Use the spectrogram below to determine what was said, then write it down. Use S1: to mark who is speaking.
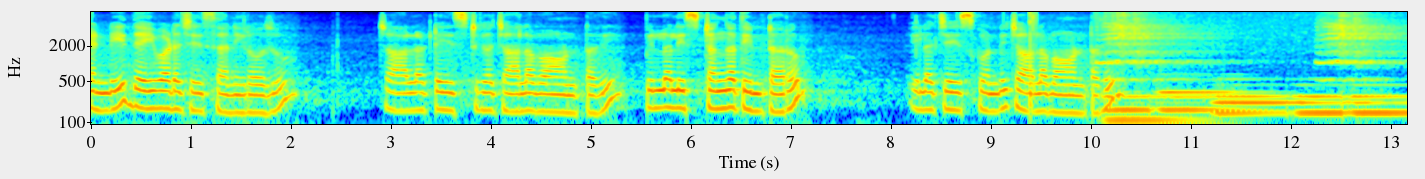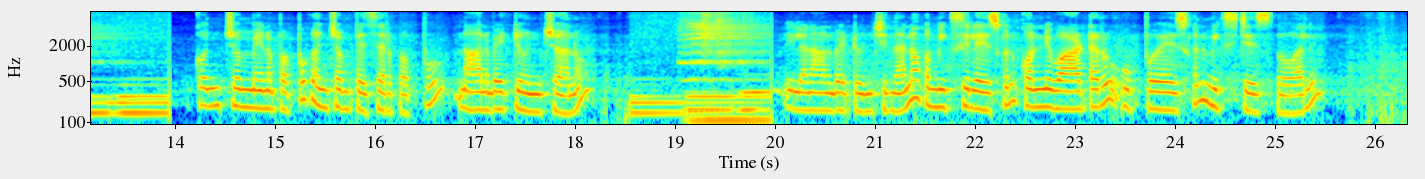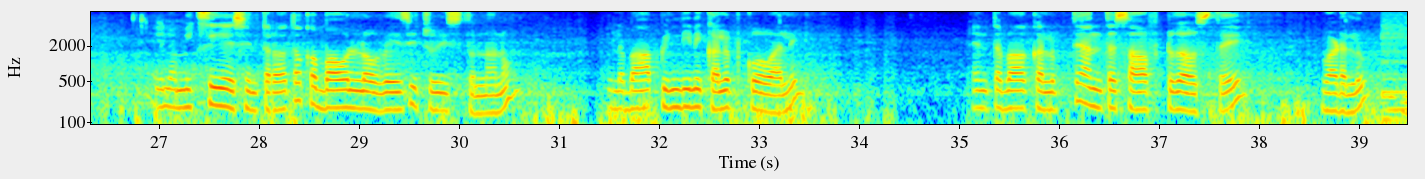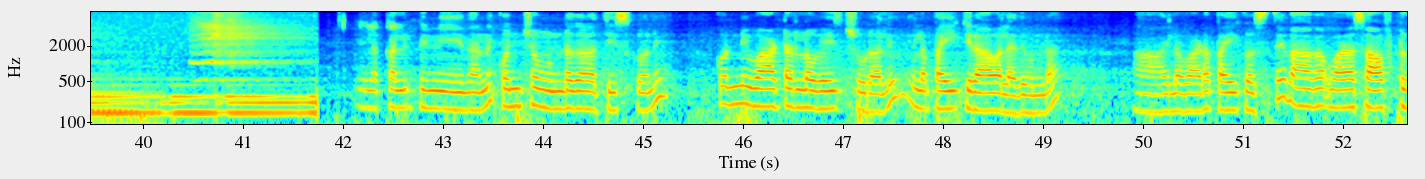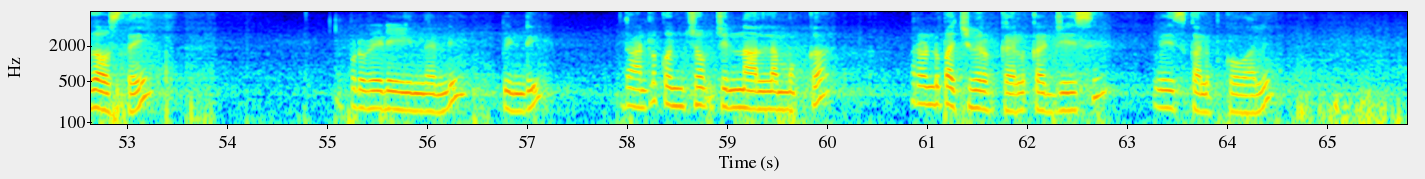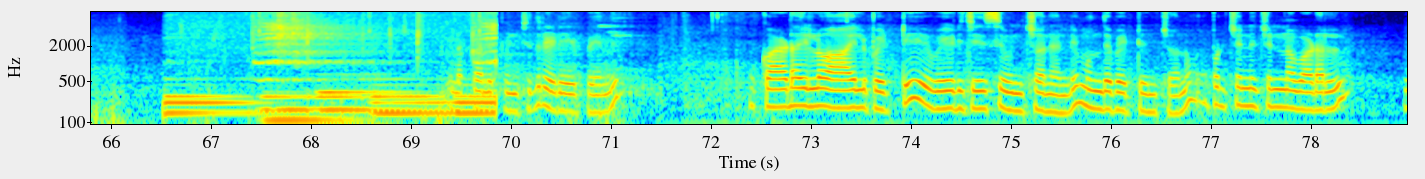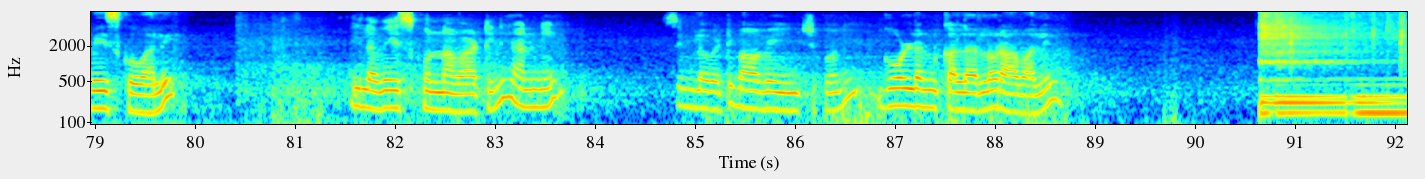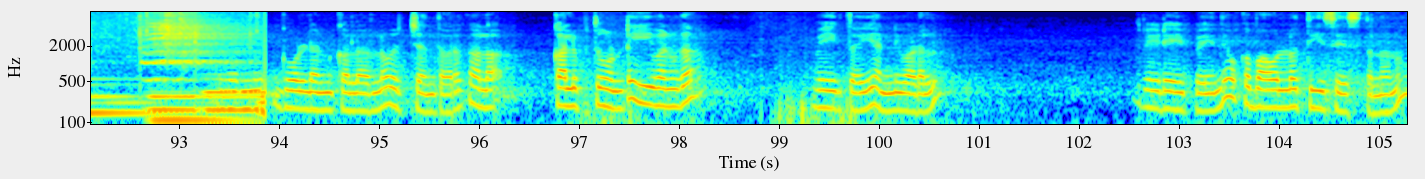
S1: అండి దహివడ చేశాను ఈరోజు. చాలా టేస్ట్గా చాలా బాగుంటుంది. పిల్లలు ఇష్టంగా తింటారు. ఇలా చేసుకోండి చాలా బాగుంటుంది. కొంచెం మినపప్పు కొంచెం పెసరపప్పు నానబెట్టి ఉంచాను. ఇలా నానబెట్టి ఉంచిందని ఒక మిక్సీలో వేసుకొని కొన్ని వాటరు ఉప్పు వేసుకొని మిక్సీ చేసుకోవాలి. ఇలా మిక్సీ చేసిన తర్వాత ఒక బౌల్లో వేసి చూపిస్తున్నాను. ఇలా బాగా పిండిని కలుపుకోవాలి. ఎంత బాగా కలిపితే అంత సాఫ్ట్గా వస్తాయి వడలు. ఇలా కలిపిన దాన్ని కొంచెం ఉండగా తీసుకొని కొన్ని వాటర్లో వేసి చూడాలి. ఇలా పైకి రావాలి అది ఉండ. ఇలా వడ పైకి వస్తే బాగా వడ సాఫ్ట్గా వస్తాయి. ఇప్పుడు రెడీ అయిందండి. పిండి దాంట్లో కొంచెం చిన్న అల్లం ముక్క రెండు పచ్చిమిరపకాయలు కట్ చేసి వేసి కలుపుకోవాలి. ఇలా కలిపించింది రెడీ అయిపోయింది. కడాయిలో ఆయిల్ పెట్టి వేడి చేసి ఉంచానండి ముందే పెట్టి ఉంచాను. ఇప్పుడు చిన్న చిన్న వడలు వేసుకోవాలి. ఇలా వేసుకున్న వాటిని అన్నీ సిమ్లో పెట్టి బాగా వేయించుకొని గోల్డెన్ కలర్లో రావాలి. ఇవన్నీ గోల్డెన్ కలర్లో వచ్చేంత వరకు అలా కలుపుతూ ఉంటే ఈవెన్గా వేగుతాయి అన్ని వడలు. రెడీ అయిపోయింది. ఒక బౌల్లో తీసేస్తున్నాను.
